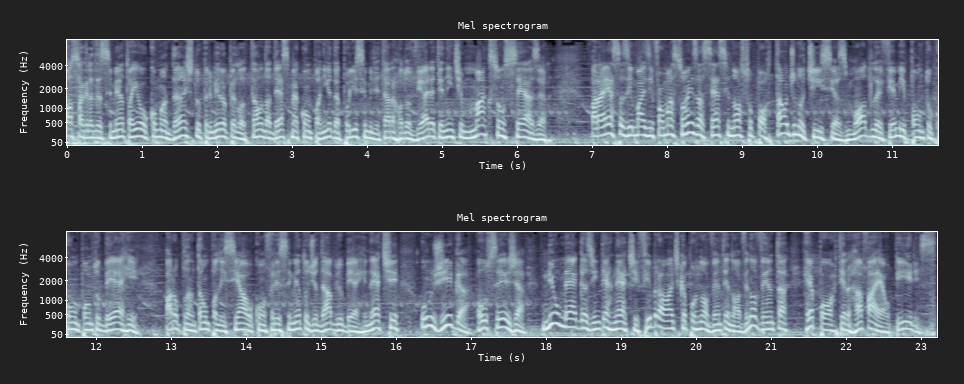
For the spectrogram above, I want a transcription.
Nosso agradecimento aí ao comandante do primeiro pelotão da décima companhia da Polícia Militar Rodoviária, Tenente Maxon César. Para essas e mais informações, acesse nosso portal de notícias módulofm.com.br. Para o plantão policial com oferecimento de WBRnet, 1 giga, ou seja, mil megas de internet fibra ótica por R$ 99,90. Repórter Rafael Pires.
